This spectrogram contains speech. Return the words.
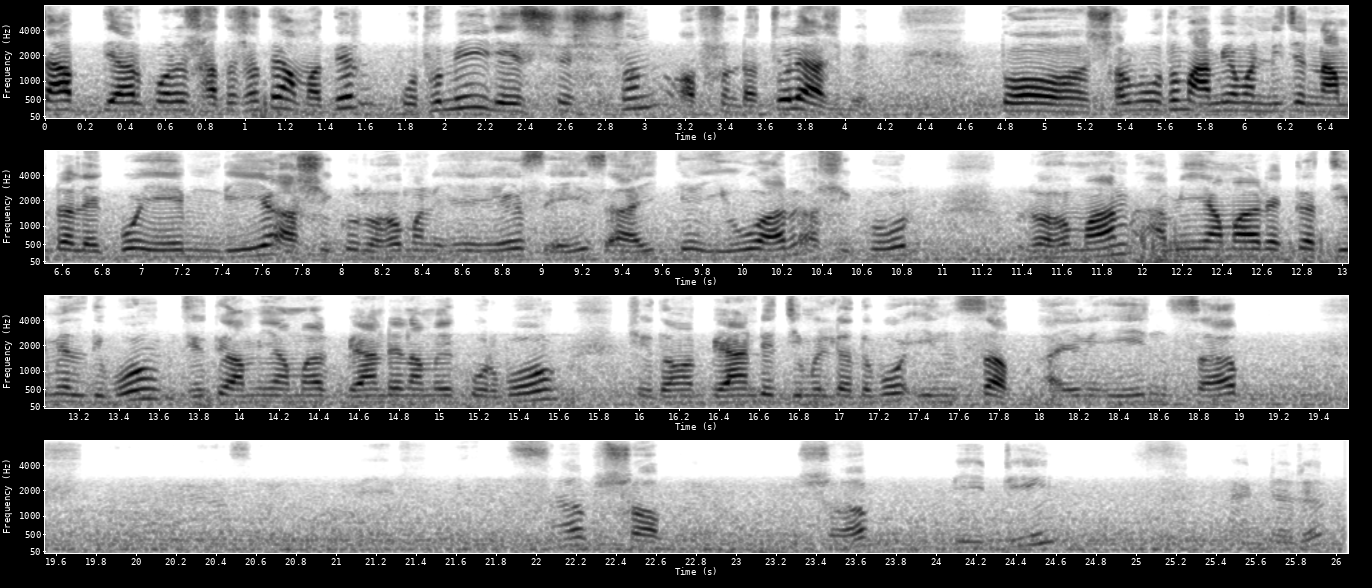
চাপ দেওয়ার পরে সাথে সাথে আমাদের প্রথমেই রেজিস্ট্রেশন অপশনটা চলে আসবে। তো সর্বপ্রথম আমি আমার নিজের নামটা লিখব M D Ashikur Rahman A S H I K U R Ashikur Rahman. আমি আমার একটা জিমেল দিব, যেহেতু আমি আমার ব্র্যান্ডের নামে করব, সেহেতু আমার ব্র্যান্ডের জিমেলটা দেবো ইনসাফ ইনসাফ ইনসাফ সব PD at the rate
